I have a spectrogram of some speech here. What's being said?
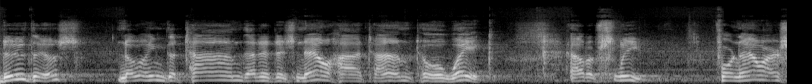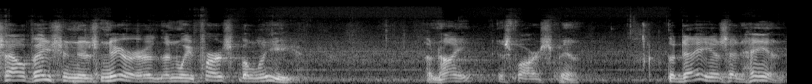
Do this knowing the time that it is now high time to awake out of sleep. For now our salvation is nearer than we first believed. The night is far as spent. The day is at hand.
